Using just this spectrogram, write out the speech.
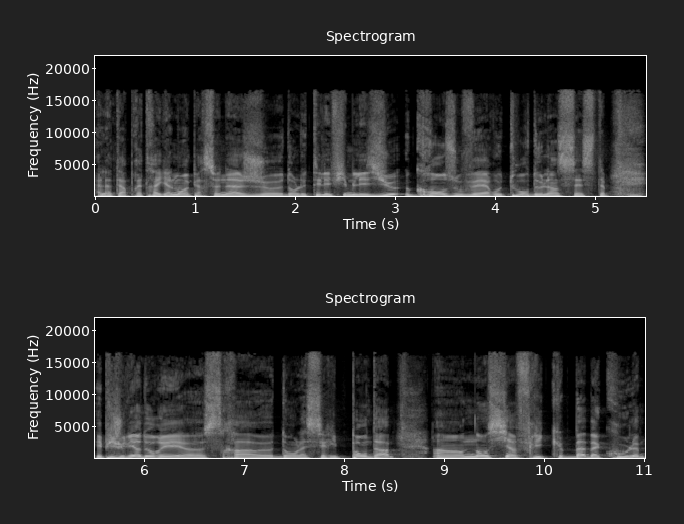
elle interprétera également un personnage dans le téléfilm Les yeux grands ouverts autour de l'inceste. Et puis Julien Doré sera dans la série Panda, un ancien flic baba cool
